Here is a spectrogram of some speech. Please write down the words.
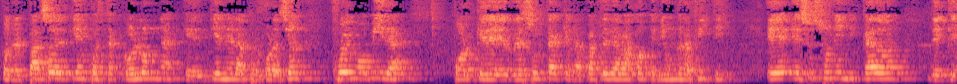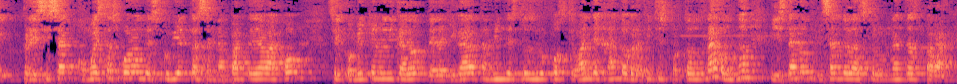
Con el paso del tiempo, esta columna que tiene la perforación fue movida porque resulta que en la parte de abajo tenía un graffiti eh, eso es un indicador de que precisa, como estas fueron descubiertas en la parte de abajo, se convierte en un indicador de la llegada también de estos grupos que van dejando grafitis por todos lados, ¿no? Y están utilizando las columnatas para,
